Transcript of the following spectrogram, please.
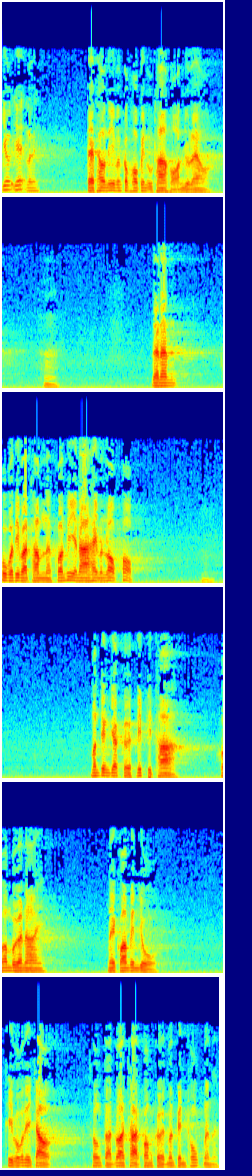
เยอะแยะเลย แต่เท่านี้มันก็พอเป็นอุทาหรณ์อยู่แล้วดังนั้นผู้ปฏิบัติธรรมนะควรพิจารณาให้มันรอบครอบ มันจึงจะเกิดนิพพิทา ความเบื่อหน่าย ในความเป็นอยู่ ที่พระพุทธเจ้าทรงตรัสว่าชาติความเกิดมันเป็นทุกข์นั่นนะ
